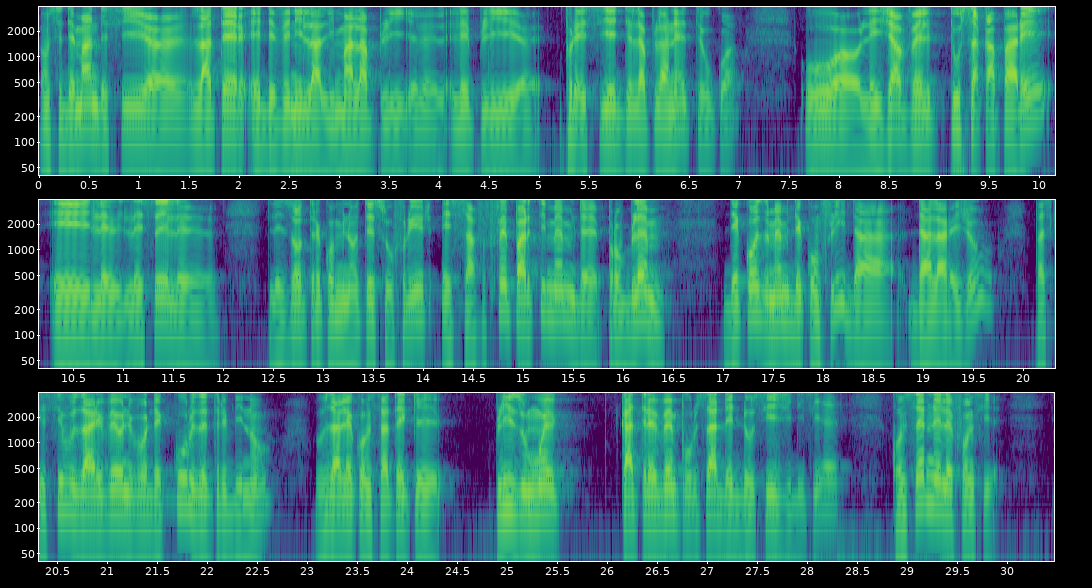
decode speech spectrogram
on se demande si euh, la Terre est devenue l'aliment le plus, le, plus euh, précieux de la planète ou quoi. Où euh, les gens veulent tout s'accaparer et laisser les, les, autres communautés souffrir. Et ça fait partie même des problèmes, des causes même des conflits dans, dans la région. Parce que si vous arrivez au niveau des cours et tribunaux, vous allez constater que plus ou moins 80% des dossiers judiciaires concerne les fonciers.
